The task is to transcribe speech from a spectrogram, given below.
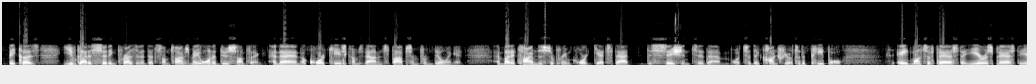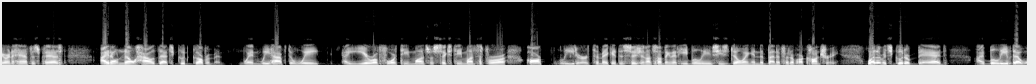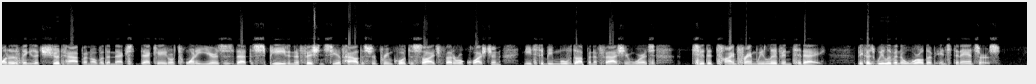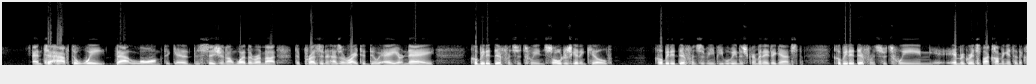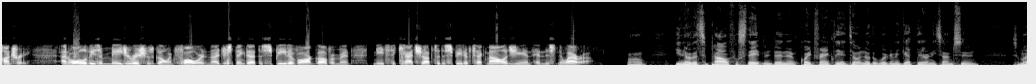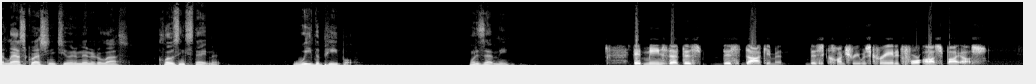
Because you've got a sitting president that sometimes may want to do something, and then a court case comes down and stops him from doing it. And by the time the Supreme Court gets that decision to them, or to the country, or to the people, eight months have passed, a year has passed, a year and a half has passed. I don't know how that's good government when we have to wait a year or 14 months or 16 months for our leader to make a decision on something that he believes he's doing in the benefit of our country. Whether it's good or bad, I believe that one of the things that should happen over the next decade or 20 years is that the speed and efficiency of how the Supreme Court decides federal question needs to be moved up in a fashion where it's to the time frame we live in today. Because we live in a world of instant answers. And to have to wait that long to get a decision on whether or not the president has a right to do A or nay could be the difference between soldiers getting killed. Could be the difference between people being discriminated against. Could be the difference between immigrants not coming into the country. And all of these are major issues going forward. And I just think that the speed of our government needs to catch up to the speed of technology in, in this new era. Well, you know, that's a powerful statement, Ben. And quite frankly, I don't know that we're going to get there anytime soon. So, my last question to you in a minute or less closing statement. We the people. What does that mean? It means that this this document, this country was created for us by us.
